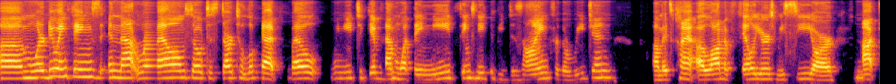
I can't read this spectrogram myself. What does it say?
Um, we're doing things in that realm. So to start to look at, well, we need to give them what they need. Things need to be designed for the region. Um, it's kind of a lot of failures we see are not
